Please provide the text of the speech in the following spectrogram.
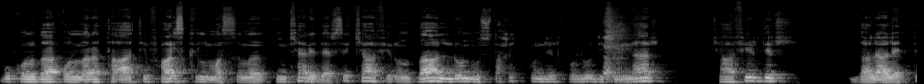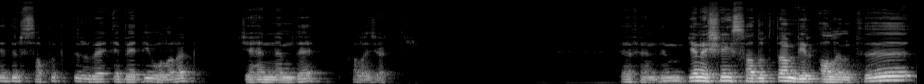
bu konuda onlara taati farz kılmasını inkar ederse kafirun dallun mustahikkun lil huludi finnar kafirdir, dalalettedir, sapıktır ve ebedi olarak cehennemde kalacaktır. Efendim gene şey Sadık'tan bir alıntı.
